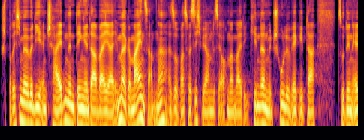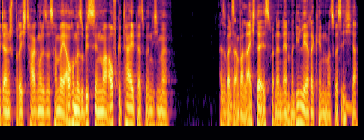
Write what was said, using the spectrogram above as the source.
sprechen wir über die entscheidenden Dinge dabei ja immer gemeinsam. Ne? Also was weiß ich, wir haben das ja auch immer bei den Kindern mit Schule, wer geht da zu den Elternsprechtagen oder so, das haben wir ja auch immer so ein bisschen mal aufgeteilt, dass wir nicht immer, also weil es einfach leichter ist, weil dann lernt man die Lehrer kennen, was weiß ich, ja.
